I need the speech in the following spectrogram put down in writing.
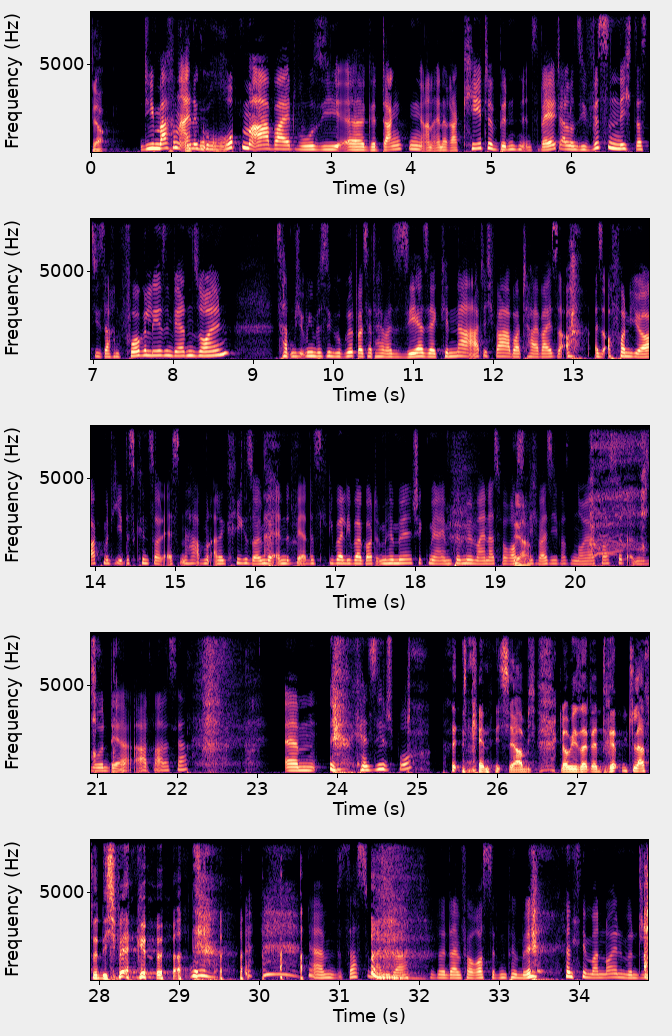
ja. Die machen eine Gruppenarbeit, wo sie äh, Gedanken an eine Rakete binden ins Weltall und sie wissen nicht, dass die Sachen vorgelesen werden sollen. Das hat mich irgendwie ein bisschen gerührt, weil es ja teilweise sehr, sehr kinderartig war, aber teilweise, also auch von Jörg mit jedes Kind soll Essen haben und alle Kriege sollen beendet werden. Das lieber, lieber Gott im Himmel, schick mir einen Pimmel, meiner ist verrostet, Ja. ich weiß nicht, was ein neuer kostet. Also so in der Art war das ja. Ähm, kennst du den Spruch? Kenne ich, ja, habe ich, glaube ich, seit der dritten Klasse nicht mehr gehört. Ja, das sagst du mal lieber mit deinem verrosteten Pimmel. Kannst dir mal einen neuen wünschen.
